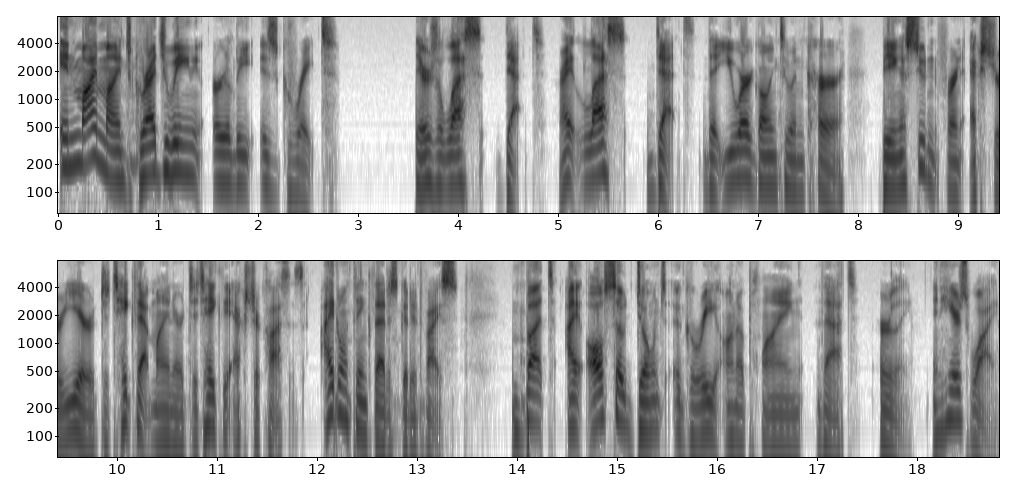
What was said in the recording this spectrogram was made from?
in my mind, graduating early is great. There's less debt, right? Less debt that you are going to incur being a student for an extra year to take that minor, to take the extra classes. I don't think that is good advice. But I also don't agree on applying that early. And here's why.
